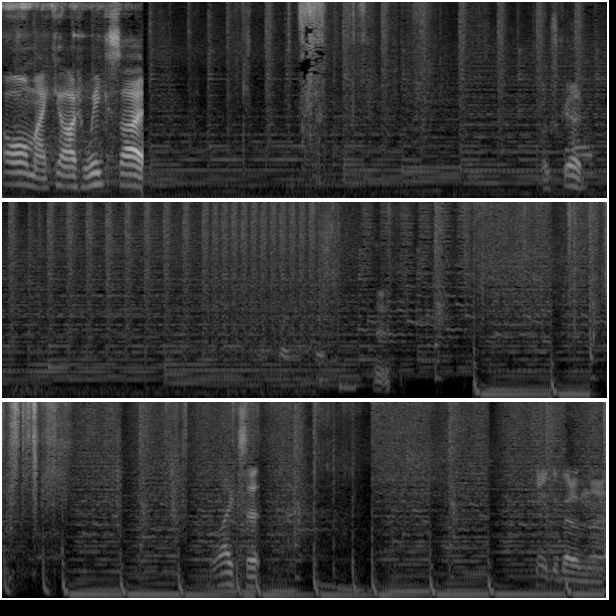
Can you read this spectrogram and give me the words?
Oh my gosh, weak side. Looks good. Likes it. Can't do better than that.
